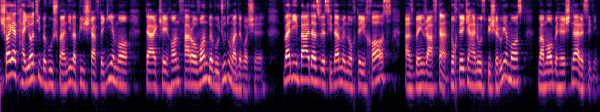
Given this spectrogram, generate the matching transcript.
شاید حیاتی به هوشمندی و پیشرفتگی ما در کیهان فراوان به وجود اومده باشه ولی بعد از رسیدن به نقطه خاص از بین رفتن. نقطه‌ای که هنوز پیش روی ماست و ما بهش نرسیدیم.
